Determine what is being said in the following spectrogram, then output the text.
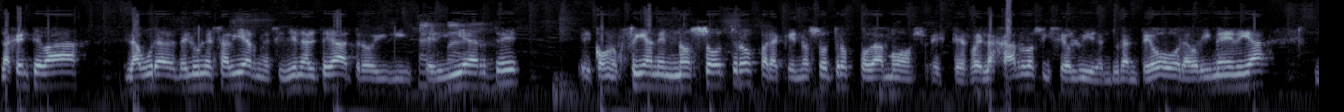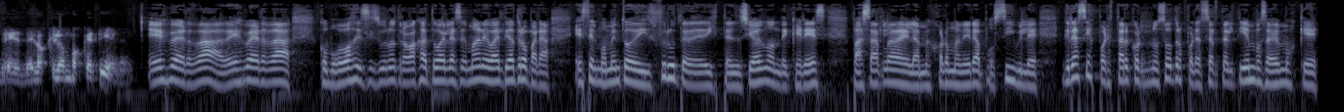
la gente va, labura de lunes a viernes y viene al teatro y, se divierte, eh, confían en nosotros para que nosotros podamos este, relajarlos y se olviden durante hora, hora y media de, los quilombos que tienen. Es verdad, es verdad. Como vos decís, uno trabaja toda la semana y va al teatro para, es el momento de disfrute, de distensión, donde querés pasarla de la mejor manera posible. Gracias por estar con nosotros, por hacerte el tiempo. Sabemos que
